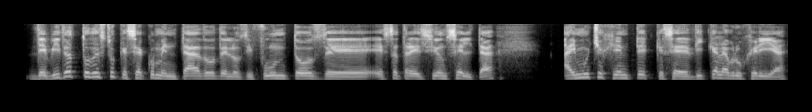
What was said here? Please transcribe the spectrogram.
debido a todo esto que se ha comentado de los difuntos, de esta tradición celta, hay mucha gente que se dedica a la brujería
